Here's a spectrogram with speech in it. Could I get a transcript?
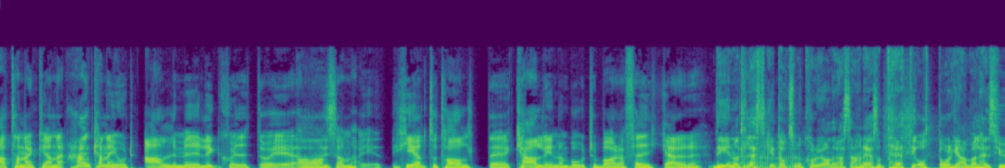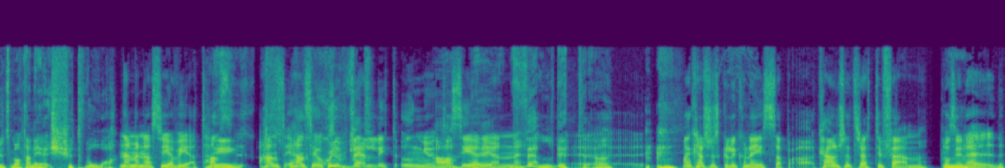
att han kan, han kan ha gjort all möjlig skit och är Ja. liksom helt totalt eh, kall inombords och bara fejkar. Det är något läskigt också med koreaner. Alltså, han är alltså 38 år gammal. Det ser ut som att han är 22. Nej men alltså jag vet, han, är han, han ser också sjukt. väldigt ung ut Ja, i serien. är Väldigt. Ja. Man kanske skulle kunna gissa på ah, kanske 35 på sin Mm. höjd,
